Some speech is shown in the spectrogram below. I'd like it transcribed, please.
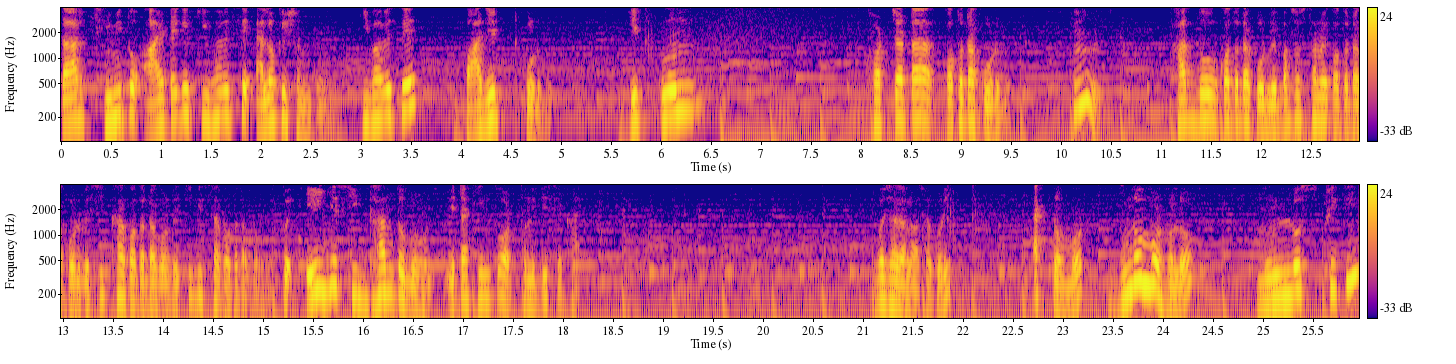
তার সীমিত আয়টাকে কীভাবে সে অ্যালোকেশন করবে, কীভাবে সে বাজেট করবে, যে কোন খরচাটা কতটা করবে? হুম? খাদ্য কতটা করবে? বাসস্থানে কতটা করবে? শিক্ষা কতটা করবে? চিকিৎসা কতটা করবে? তো এই যে সিদ্ধান্ত গ্রহণ, এটা কিন্তু অর্থনীতি শেখায়। বোঝা গেল আশা করি? এক নম্বর। দু নম্বর হলো মূল্যস্ফীতি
